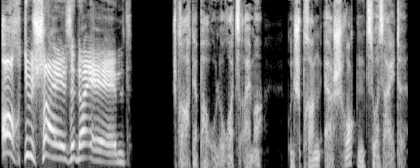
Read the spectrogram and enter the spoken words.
Ach du Scheiße, na eben, sprach der Paolo Rotzeimer und sprang erschrocken zur Seite.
